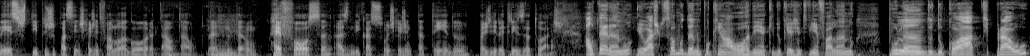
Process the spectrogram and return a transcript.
nesses tipos de pacientes que a gente falou agora, tal, tal. Né? Uhum. Então, reforça as indicações que a gente está tendo nas diretrizes atuais. Alterando, eu acho que só mudando um pouquinho a ordem aqui do que a gente vinha falando, pulando do COAPT para o,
